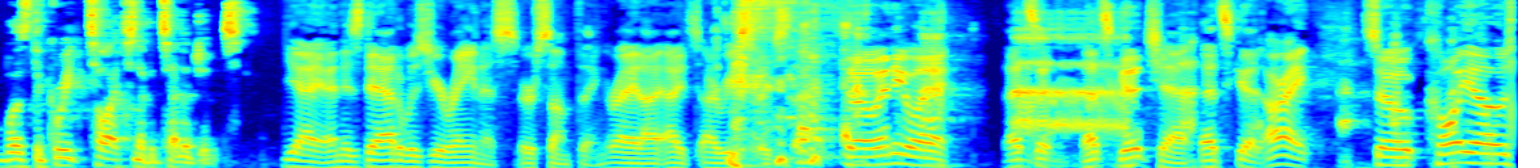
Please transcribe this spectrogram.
was the Greek titan of intelligence. Yeah, and his dad was Uranus or something, right? I, I, I researched that. so anyway, that's it. That's good, Chad. That's good. All right. So Koios,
